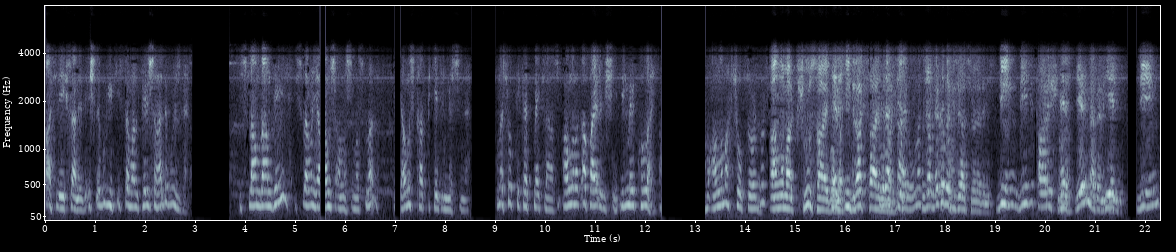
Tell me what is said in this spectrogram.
hakile iksan ediyor. İşte bugünkü İslam'ın perişan halde bu yüzden. İslam'dan değil, İslam'ın yanlış anlaşılmasından, yanlış tatbik edilmesinden. Buna çok dikkat etmek lazım. Anlamak apayrı bir şey. Bilmek kolay. Ama anlamak çok zordur. Anlamak, şuur sahibi Evet. olmak, idrak sahibi İdrak olmak. sahibi olmak. Hocam ne kadar güzel söylediniz. Din, dil, tarih şuuru. Evet. Diyelim mi efendim? Diyelim. Din,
